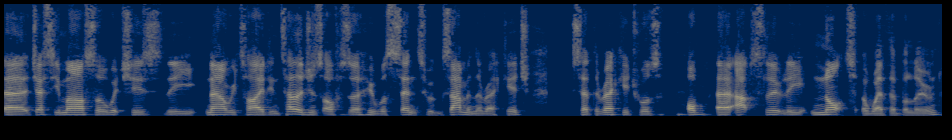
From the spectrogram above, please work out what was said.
uh, Jesse Marcel, which is the now retired intelligence officer who was sent to examine the wreckage. Said the wreckage was ob- uh, absolutely not a weather balloon.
